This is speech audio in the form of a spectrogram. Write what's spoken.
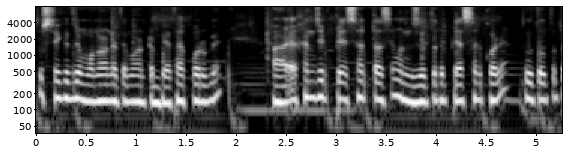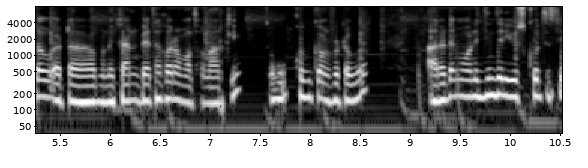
তো সেক্ষেত্রে মনে হয় না তেমন একটা ব্যথা করবে। আর এখানে যে প্রেসারটা আছে মানে যতটা প্রেসার করে, তো ততটাও একটা মানে কান ব্যথা করার মতো না আর কি তো খুবই কমফোর্টেবল আর এটা আমি অনেকদিন ধরে ইউজ করতেছি,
